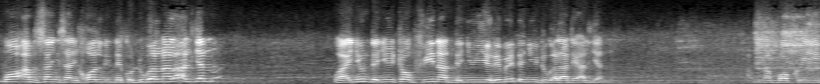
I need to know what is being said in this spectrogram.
moo am sañ-sañ xool ni ne ko dugal naa la aljanna waaye ñun dañuy toog fii naan dañuy yërëme dañuy dugalaate aljanna xam nga mbokk yi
